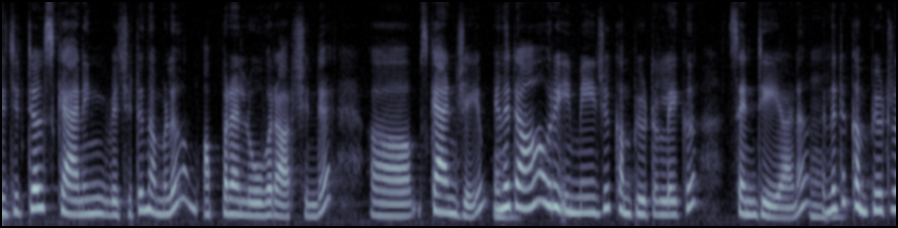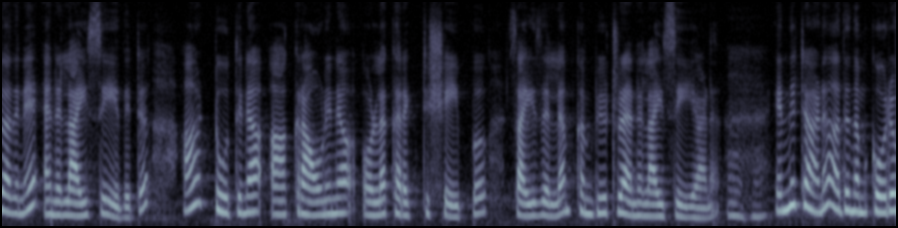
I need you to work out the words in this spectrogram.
ഡിജിറ്റൽ സ്കാനിങ് വെച്ചിട്ട് നമ്മൾ അപ്പർ ആൻഡ് ലോവർ ആർച്ചിന്റെ സ്കാൻ ചെയ്യും. എന്നിട്ട് ആ ഒരു ഇമേജ് കമ്പ്യൂട്ടറിലേക്ക് സെൻഡ് ചെയ്യാണ്. എന്നിട്ട് കമ്പ്യൂട്ടർ അതിനെ അനലൈസ് ചെയ്തിട്ട് ആ ടൂത്തിന് ആ ക്രൗണിന് ഉള്ള കറക്റ്റ് ഷേപ്പ് സൈസ് എല്ലാം കമ്പ്യൂട്ടർ അനലൈസ് ചെയ്യാണ്. എന്നിട്ടാണ് അത് നമുക്ക് ഓരോ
